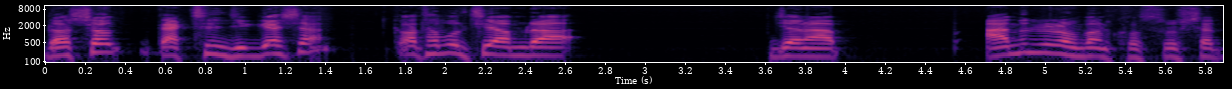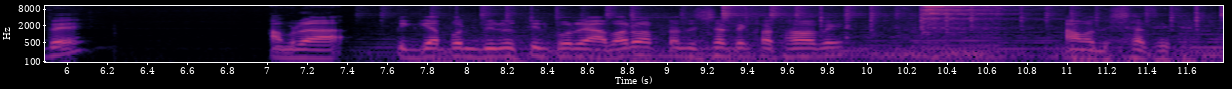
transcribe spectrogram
দর্শক দেখছেন জিজ্ঞাসা কথা বলছি আমরা জনাব আমিনুর রহমান খসরুর সাথে আমরা বিজ্ঞাপন বিরতির পরে আবারও আপনাদের সাথে কথা হবে আমাদের সাথে থাকুন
